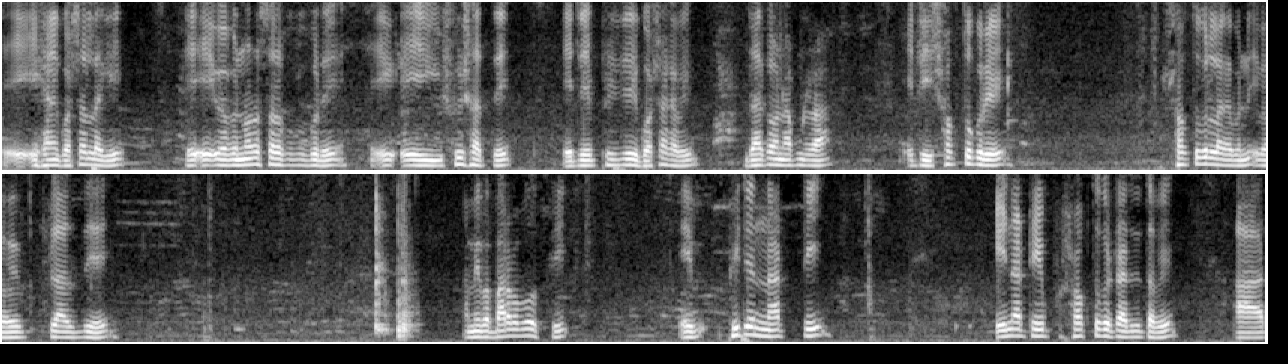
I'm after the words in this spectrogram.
এখানে ঘষা লাগে। এ- এইভাবে নড়াচড়া করে এই সুইর সাথে এটি ফিটের ঘষা খাবে। যার কারণে আপনারা এটি শক্ত করে শক্ত করে লাগাবেন। এভাবে প্লাস দিয়ে আমি এবার বারবার বলছি এই ফিটের নাটটি এই নাটটি শক্ত করে টাইট দিতে হবে। আর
